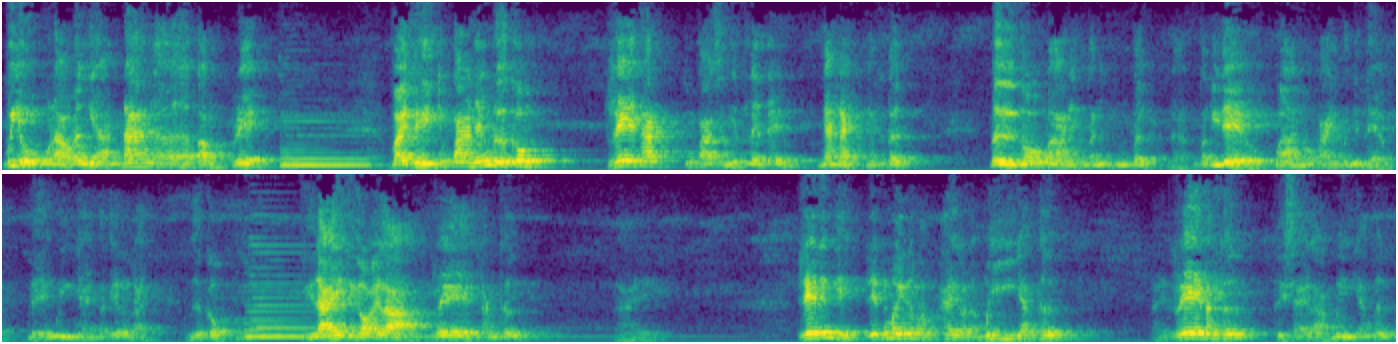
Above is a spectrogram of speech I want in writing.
ví dụ cô nào đơn giản đang ở hợp âm re. vậy thì chúng ta nếu nửa cung rê thăng chúng ta sẽ nhích lên đến ngang này ngang thứ tư. Từ ngón ba này chúng ta nhích ngón tư chúng ta đi đều. Ba ngón tay chúng ta nhích đều để nguyên dây chúng ta kéo lên đây nửa cung. Thì đây thì gọi là rê thăng thứ. Đây. Rê đến gì? Rê đến mi đúng không? Hay gọi là mi giáng thứ. Đấy, rê thăng thứ thì sẽ là mi giáng thứ.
